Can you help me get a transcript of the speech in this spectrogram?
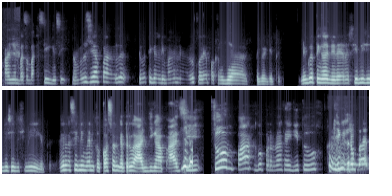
pertanyaan basa basi gitu sih. Nama lu siapa? Lu lu tinggal di mana? Lu kuliah apa kerja? Kata gue gitu. Ini gue tinggal di daerah sini sini sini sini gitu. Eh lah sini main ke kosan kata gue anjing apaan sih? Sumpah gue pernah kayak gitu. Anjing gue, serem banget.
